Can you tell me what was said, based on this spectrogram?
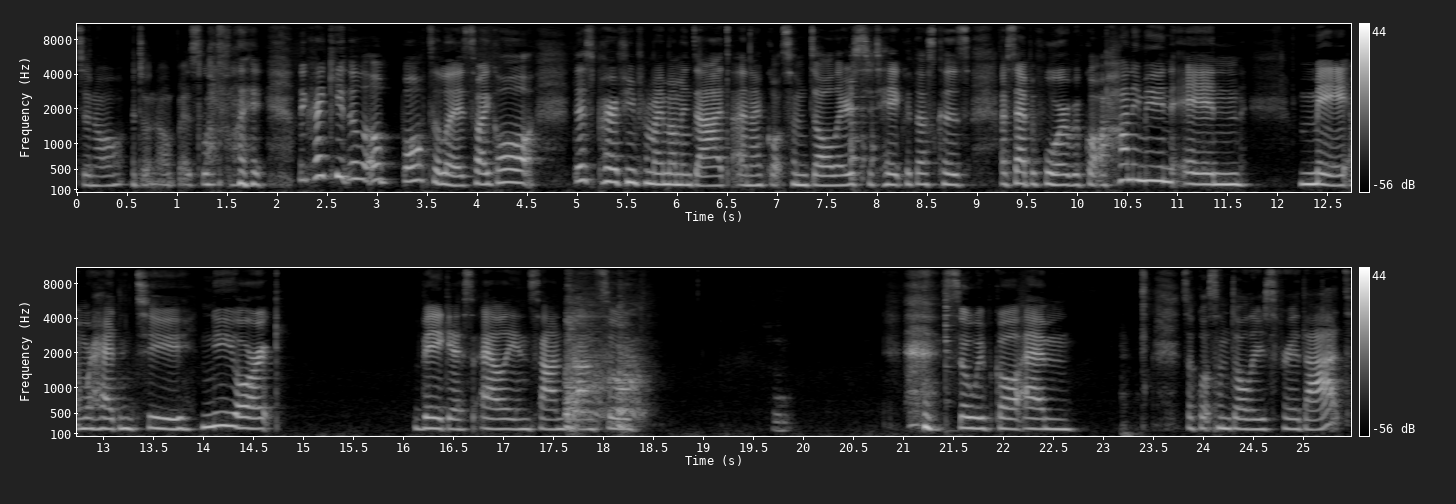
Don't know, I don't know, but it's lovely. Look how cute the little bottle is. So I got this perfume for my mum and dad, and I've got some dollars to take with us because I've said before we've got a honeymoon in May, and we're heading to New York, Vegas, LA, and San Fran. So so we've got um so I've got some dollars for that.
